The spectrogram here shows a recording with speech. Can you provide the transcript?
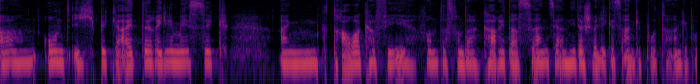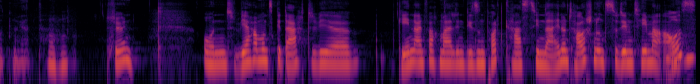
ähm, und ich begleite regelmäßig ein Trauercafé, von, das von der Caritas ein sehr niederschwelliges Angebot angeboten wird. Mhm. Schön. Und wir haben uns gedacht, wir gehen einfach mal in diesen Podcast hinein und tauschen uns zu dem Thema aus. Mhm.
